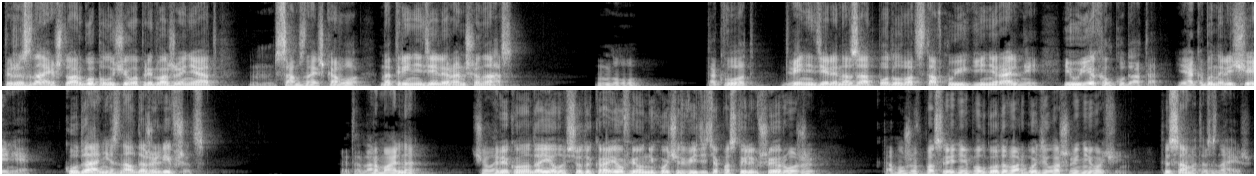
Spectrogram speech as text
ты же знаешь, что Арго получила предложение от... сам знаешь кого, на три недели раньше нас». «Ну?» «Так вот, две недели назад подал в отставку их генеральный и уехал куда-то, якобы на лечение. Куда, не знал даже Лившиц». «Это нормально. Человеку надоело все до краев, и он не хочет видеть опостылевшие рожи. К тому же в последние полгода в Арго дела шли не очень. Ты сам это знаешь».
